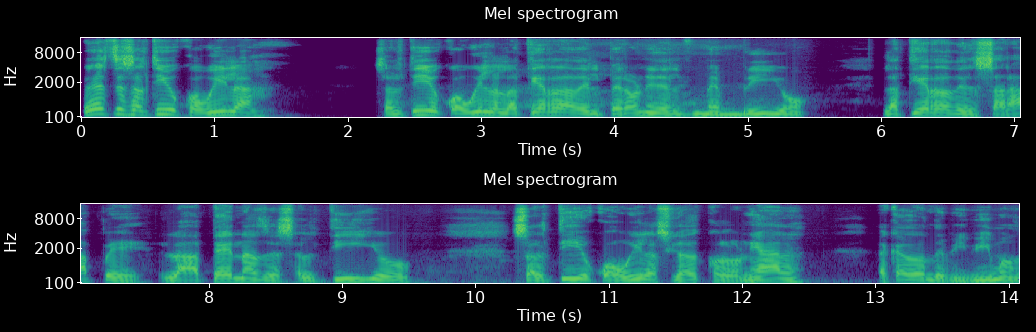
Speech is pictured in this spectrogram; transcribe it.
Este es Saltillo, Coahuila. Saltillo, Coahuila, la tierra del Perón y del Membrillo la tierra del Zarape, la Atenas de Saltillo, Saltillo, Coahuila, ciudad colonial, acá donde vivimos,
